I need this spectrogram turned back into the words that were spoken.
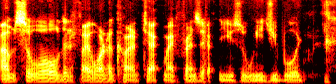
I'm so old that if I want to contact my friends, I have to use a Ouija board.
